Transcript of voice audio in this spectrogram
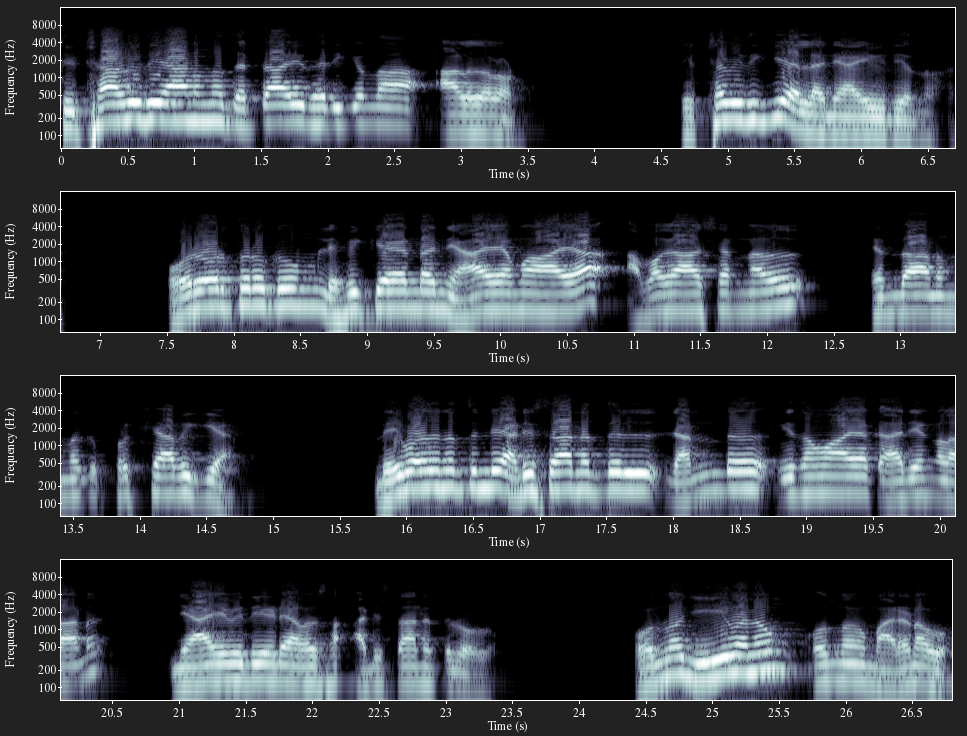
ശിക്ഷാവിധിയാണെന്ന് തെറ്റായി ധരിക്കുന്ന ആളുകളുണ്ട്. ശിക്ഷ വിധിക്കുകയല്ല ന്യായവിധി എന്ന് പറയുന്നത്. ഓരോരുത്തർക്കും ലഭിക്കേണ്ട ന്യായമായ അവകാശങ്ങൾ എന്താണെന്ന് പ്രഖ്യാപിക്കുക ദൈവവചനത്തിന്റെ അടിസ്ഥാനത്തിൽ രണ്ട് വിധമായ കാര്യങ്ങളാണ് ന്യായവിധിയുടെ അവസ അടിസ്ഥാനത്തിലുള്ളൂ ഒന്ന് ജീവനും ഒന്ന് മരണവും.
